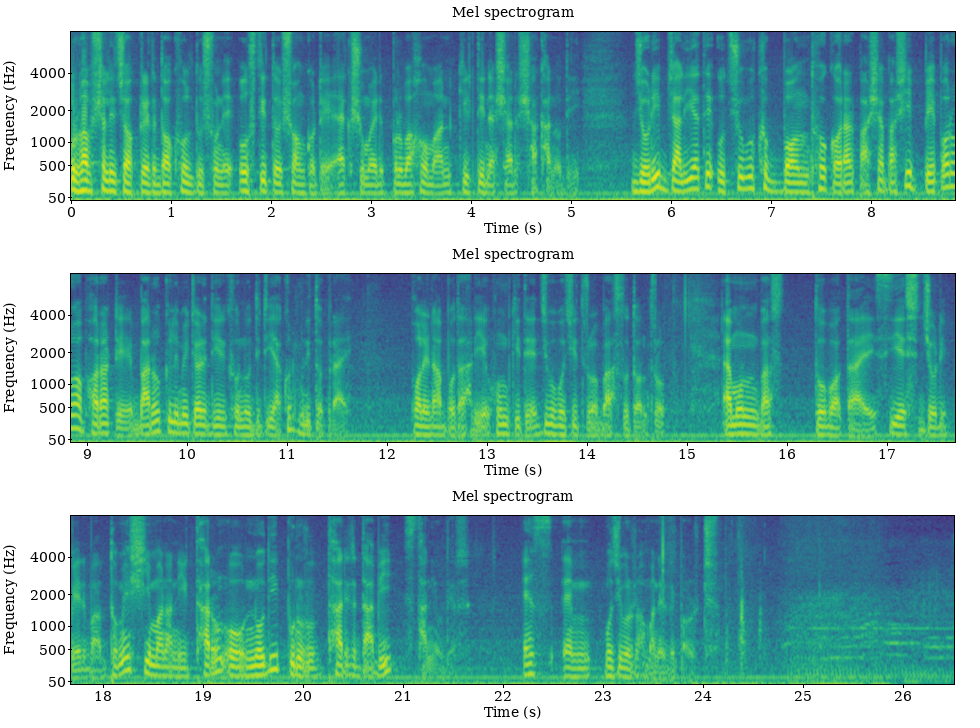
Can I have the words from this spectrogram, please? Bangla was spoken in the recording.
প্রভাবশালী চক্রের দখল দূষণে অস্তিত্ব সংকটে একসময়ের প্রবাহমান কীর্তিনাশার শাখা নদী। জরিপ জালিয়াতে উৎসমুখ বন্ধ করার পাশাপাশি বেপরোয়া ভরাটে বারো কিলোমিটার দীর্ঘ নদীটি এখন মৃতপ্রায় ফলে নাব্যতা হারিয়ে হুমকিতে জীববৈচিত্র্য বাস্তুতন্ত্র। এমন বাস্তবতায় সিএস জরিপের মাধ্যমে সীমানা নির্ধারণ ও নদী পুনরুদ্ধারের দাবি স্থানীয়দের। এস এম মুজিবুর রহমানের রিপোর্ট।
